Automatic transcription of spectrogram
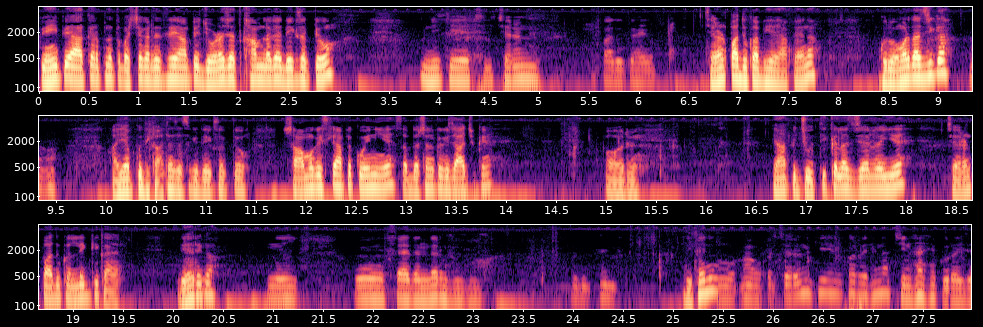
तो यहीं पे आकर अपना तपस्या करते थे। यहाँ पे जोड़ा जत खाम लगा देख सकते हो। नीचे चरण पादुका है चरण पादुका भी है यहाँ पे है ना? गुरु अमरदास जी का? हाँ। आइए आपको दिखाते हैं जैसे कि देख सकते हो। शाम हो गई इसलिए यहाँ पे कोई नहीं है सब दर्शन करके जा चुके हैं। और यहाँ पे ज्योति कलश जल रही है चरण पादुका लिख के कारण। दे रहेगा? नहीं वो शायद अंदर में। नहीं। दिखा नहीं? वो हाँ ऊपर चरण के ऊपर रहे ना चिन्ह है पूरा इसे।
